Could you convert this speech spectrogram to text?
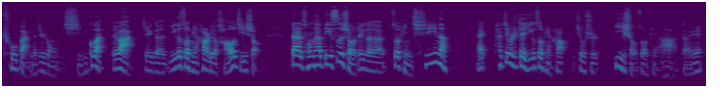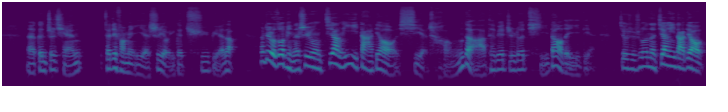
出版的这种习惯，对吧？这个一个作品号里有好几首。但是从他第四首这个作品七呢，哎，他就是这一个作品号，就是一首作品啊，等于，呃，跟之前在这方面也是有一个区别的。那这首作品呢是用降 E 大调写成的啊，特别值得提到的一点就是说呢，降 E 大调，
